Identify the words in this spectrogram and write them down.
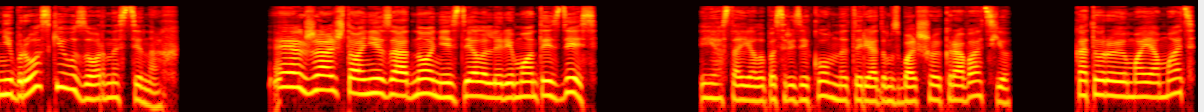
неброский узор на стенах. Эх, жаль, что они заодно не сделали ремонт и здесь. Я стояла посреди комнаты рядом с большой кроватью, которую моя мать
